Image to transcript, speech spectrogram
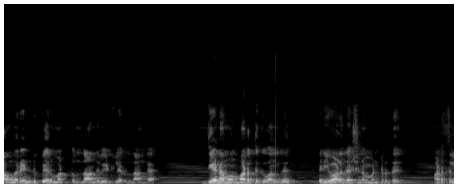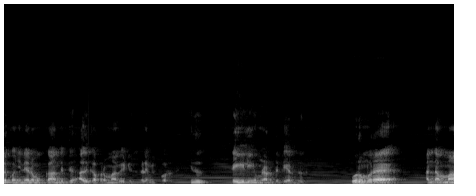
அவங்க ரெண்டு பேர் மட்டும்தான் அந்த வீட்டில் இருந்தாங்க. தினமும் மடத்துக்கு வந்து பெரியவாளை தரிசனம் பண்ணுறது மடத்தில் கொஞ்சம் நேரம் உட்காந்துட்டு அதுக்கப்புறமா வீட்டுக்கு கிளம்பி போகிறது இது டெய்லியும் நடந்துகிட்டே இருந்தது. ஒரு முறை அந்த அம்மா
